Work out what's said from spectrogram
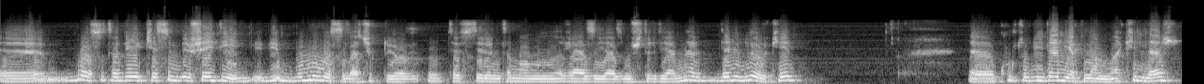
Ee, burası tabii kesin bir şey değil. Bunu nasıl açıklıyor tefsirin tamamını Razi yazmıştır diyenler? Deniliyor ki e, Kurtubi'den yapılan nakiller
